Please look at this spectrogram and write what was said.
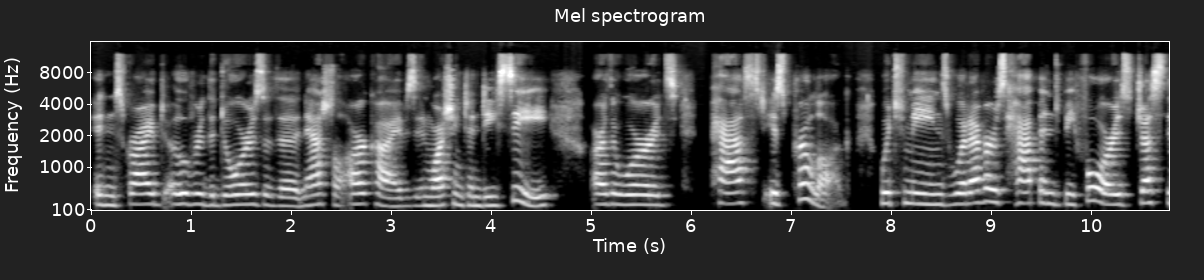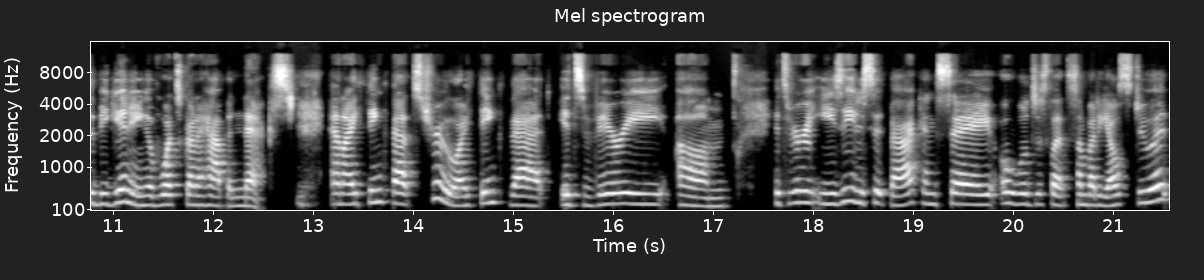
inscribed over the doors of the National Archives in Washington, D.C., are the words, past is prologue, which means whatever's happened before is just the beginning of what's going to happen next. And I think that's true. I think that it's very, um, it's very easy to sit back and say, oh, we'll just let somebody else do it.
